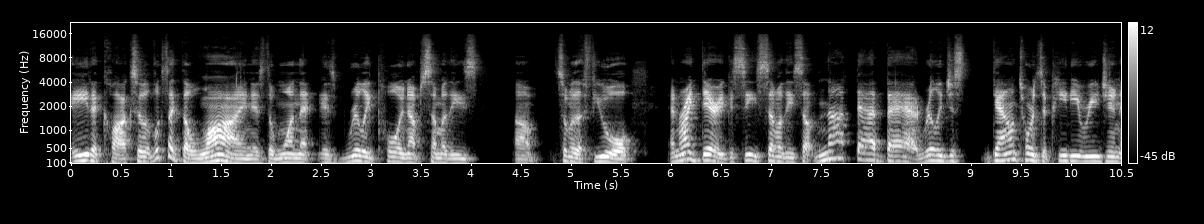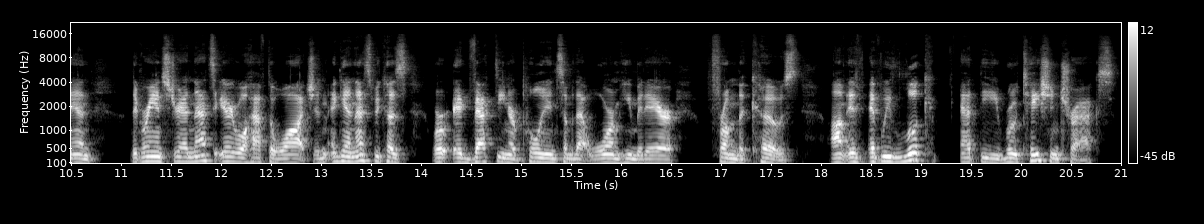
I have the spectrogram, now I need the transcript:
eight o'clock. So it looks like the line is the one that is really pulling up some of these, um, some of the fuel. And right there, you can see some of these, not that bad, really just down towards the Pee Dee region and the Grand Strand. That's the area we'll have to watch. And again, that's because we're advecting or pulling in some of that warm, humid air from the coast. Um, if, if we look at the rotation tracks,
